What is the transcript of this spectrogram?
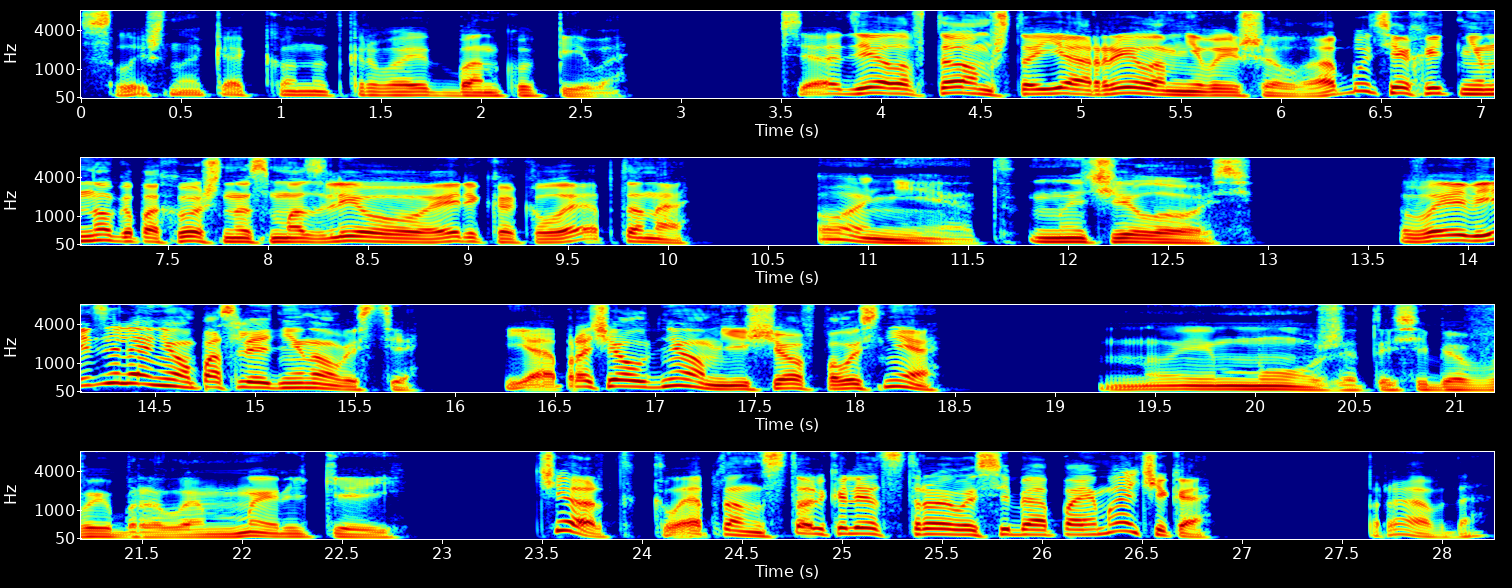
Слышно, как он открывает банку пива. «Все дело в том, что я рылом не вышел, а будь я хоть немного похож на смазливого Эрика Клэптона...» «О нет, началось!» «Вы видели о нем последние новости? Я прочел днем, еще в полусне. «Ну и мужа ты себе выбрала, Мэри Кей». «Черт, Клэптон столько лет строил из себя поймальчика?» «Правда.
